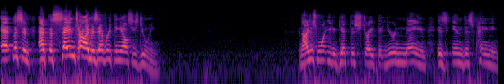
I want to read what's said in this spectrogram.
at, listen, at the same time as everything else He's doing. And I just want you to get this straight that your name is in this painting.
